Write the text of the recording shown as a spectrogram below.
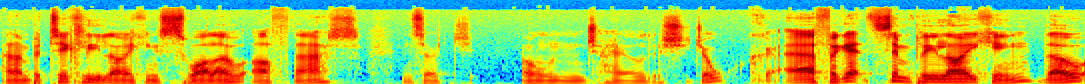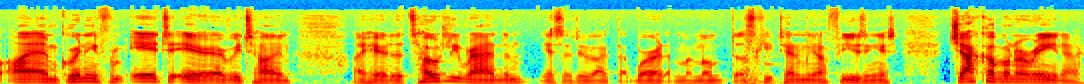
and I'm particularly liking Swallow off that. Insert own childish joke. Uh, forget simply liking, though. I am grinning from ear to ear every time I hear the totally random, yes, I do like that word, and my mum does keep telling me off for using it, Jacobin Arena.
